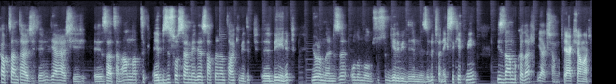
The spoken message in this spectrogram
Kaptan tercihlerini, diğer her şeyi e, zaten anlattık. E, bizi sosyal medya hesaplarından takip edip, e, beğenip, yorumlarınızı, olumlu olumsuz geri bildirimlerinizi lütfen eksik etmeyin. Bizden bu kadar. İyi akşamlar. İyi akşamlar.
